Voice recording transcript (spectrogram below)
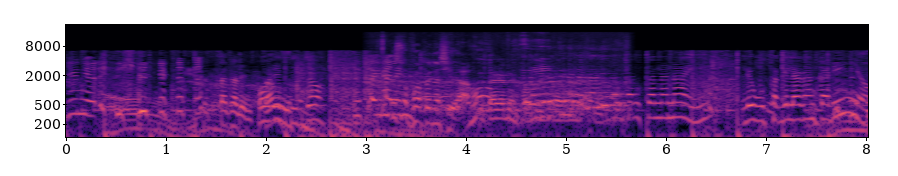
Está calentando. Pobrecito. ¿Eso fue apenas llegamos? Le gusta la Nai, le gusta que le hagan cariño,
